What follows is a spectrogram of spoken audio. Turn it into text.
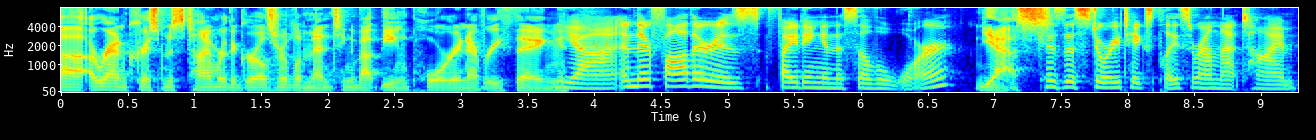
uh, around Christmas time, where the girls are lamenting about being poor and everything. Yeah. And their father is fighting in the Civil War Yes. because the story takes place around that time.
